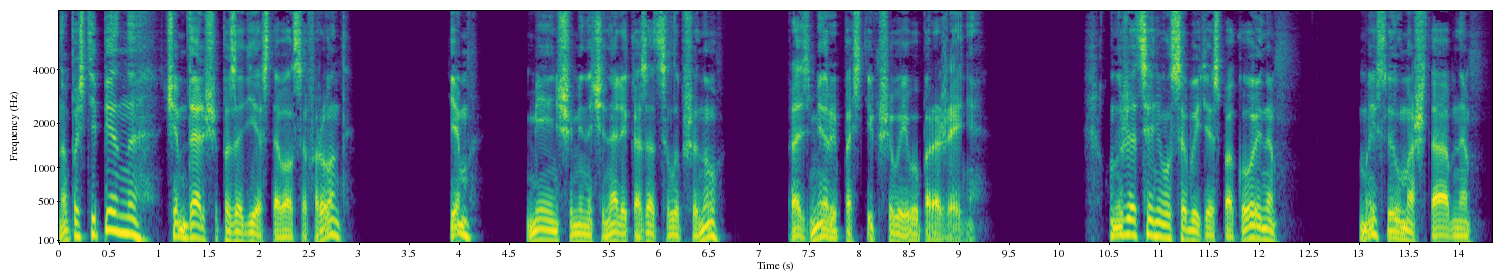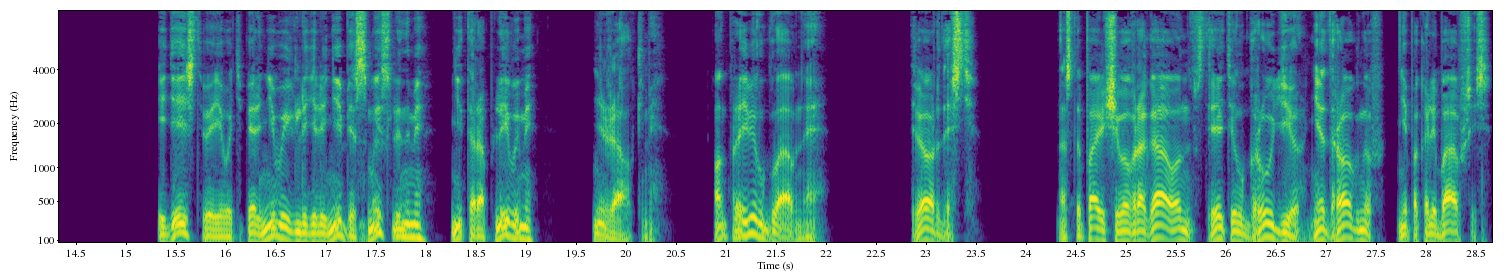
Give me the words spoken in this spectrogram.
Но постепенно, чем дальше позади оставался фронт, тем меньшими начинали казаться Лапшину размеры постигшего его поражения. Он уже оценивал события спокойно, мыслил масштабно, и действия его теперь не выглядели ни бессмысленными, ни торопливыми, ни жалкими. Он проявил главное — твердость. Наступающего врага он встретил грудью, не дрогнув, не поколебавшись.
